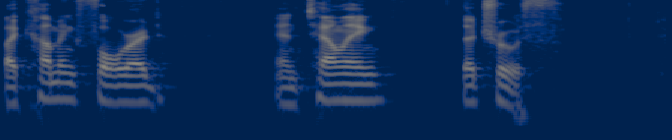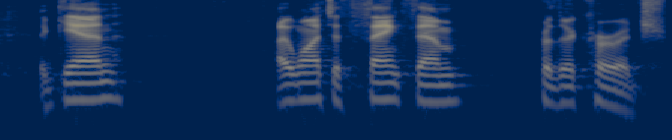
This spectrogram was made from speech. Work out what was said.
by coming forward and telling the truth. Again, I want to thank them for their courage.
